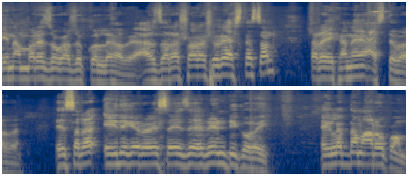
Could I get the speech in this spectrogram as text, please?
এই নাম্বারে যোগাযোগ করলে হবে। আর যারা সরাসরি আসতে চান, তারা এখানে আসতে পারবেন। এছাড়া এই দিকে রয়েছে এই যে রেন্টি করই এগুলোর দাম আরও কম।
